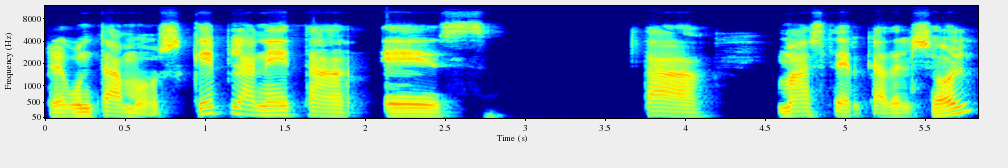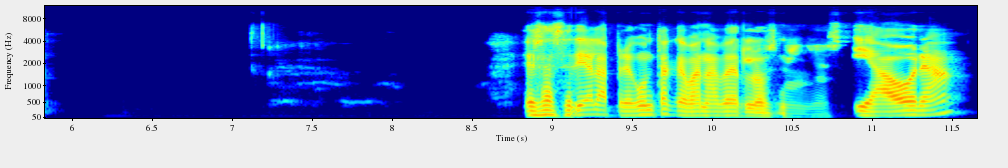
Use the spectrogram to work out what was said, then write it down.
preguntamos, ¿qué planeta está más cerca del Sol? Esa sería la pregunta que van a ver los niños. Y ahora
